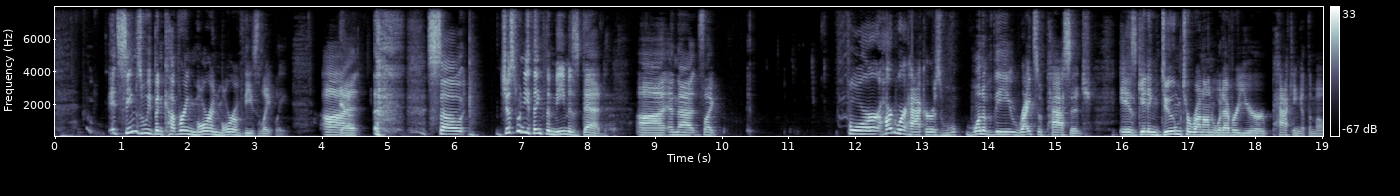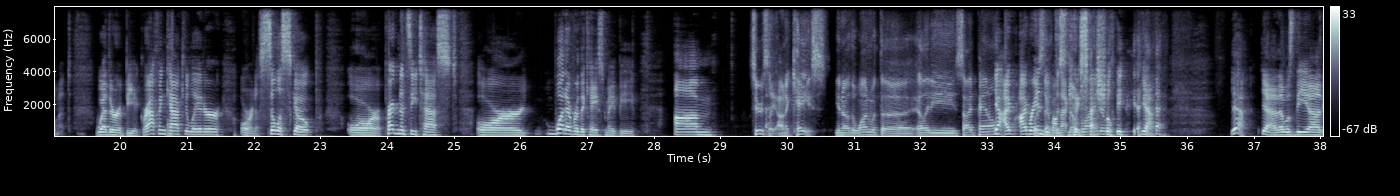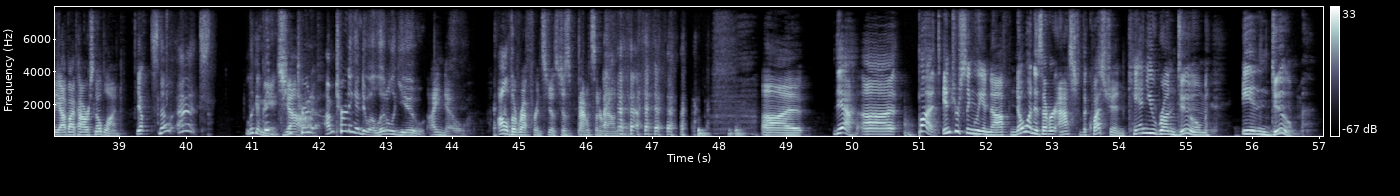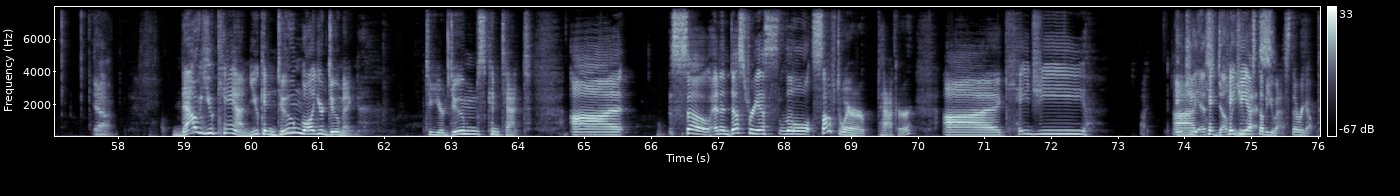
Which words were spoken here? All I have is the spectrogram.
It seems we've been covering more and more of these lately. Uh, so just when you think the meme is dead, uh, and that it's like for hardware hackers, w- one of the rites of passage is getting Doom to run on whatever you're hacking at the moment, whether it be a graphing calculator or an oscilloscope or a pregnancy test or whatever the case may be. Um, Seriously, on a case, you know, the one with the LED side panel. yeah, I, I ran Doom that, on that case blind actually. yeah, yeah, yeah. That was the uh, the iBuyPower Snowblind. Yep, Snow. Uh, it's- look at me. job. I'm, turn- I'm turning into a little you. I know. All the reference just just bouncing around. in. Uh, yeah, uh, but interestingly enough, no one has ever asked the question: Can you run Doom in Doom? yeah. Now you can. You can Doom while you're dooming, to your Doom's content. Uh, so an industrious little software hacker, uh, KG. uh, K- KGSWS. KGSWS. There we go.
